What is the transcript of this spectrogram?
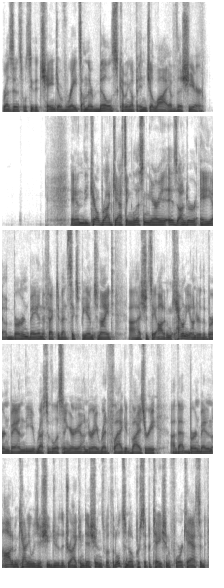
Residents will see the change of rates on their bills coming up in July of this year and the Carroll Broadcasting listening area is under a burn ban effective at 6 p.m. tonight. Uh, I should say Audubon County under the burn ban, the rest of the listening area under a red flag advisory. Uh, that burn ban in Audubon County was issued due to the dry conditions with little to no precipitation forecasted,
